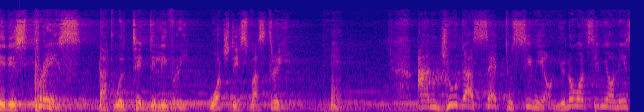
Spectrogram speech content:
It is praise that will take delivery. Watch this, verse 3. Hmm. And Judah said to Simeon, You know what Simeon is?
